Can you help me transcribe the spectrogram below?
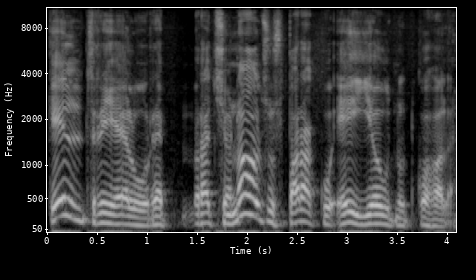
keldrielu ratsionaalsus paraku ei jõudnud kohale.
